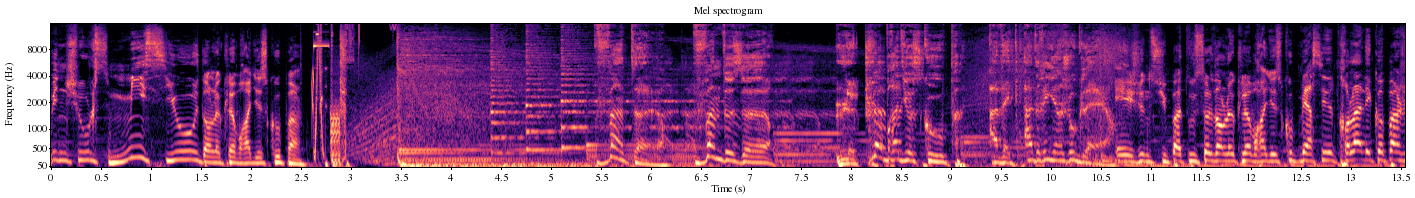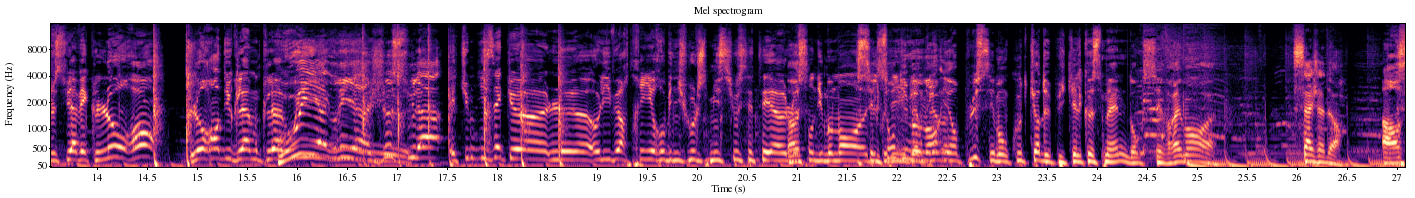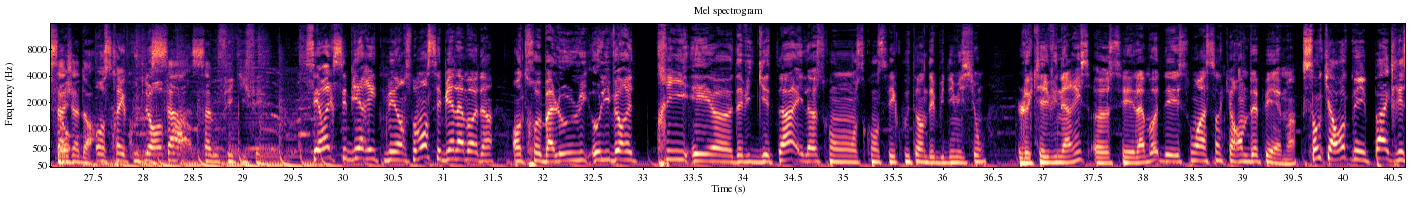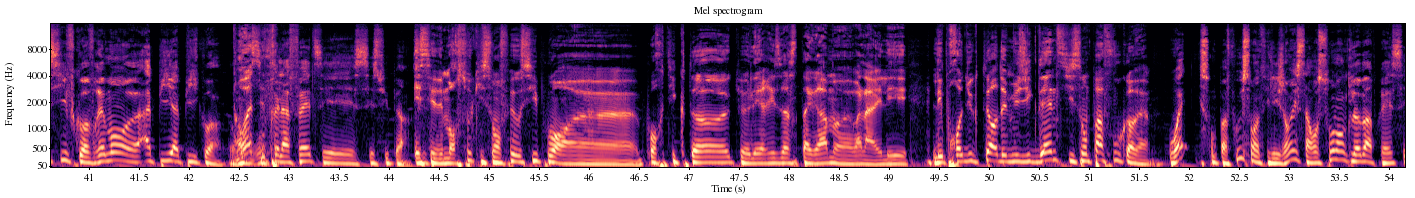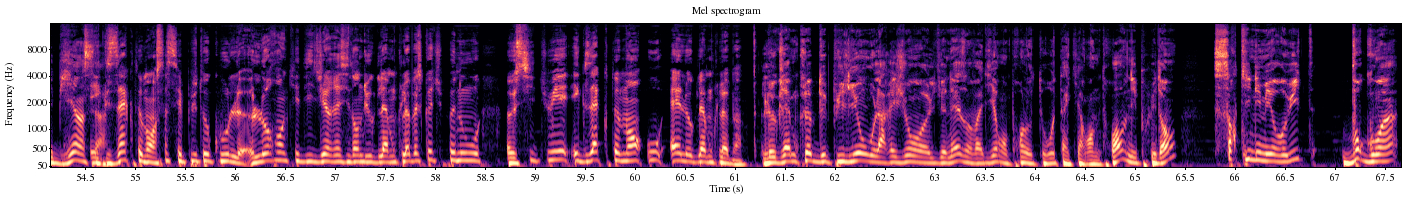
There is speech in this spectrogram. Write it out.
Robin Schulz, Miss You dans le club Radio Scoop. 20h, 22h, le Club Radio Scoop avec Adrien Jougler. Et je ne suis pas tout seul dans le club Radio Scoop. Merci d'être là, les copains. Je suis avec Laurent. Laurent du Glam Club. Oui, Adrien, je suis là. Et tu me disais que le Oliver Tree, Robin Schulz, Miss You, c'était euh, le Ah, son du moment. euh, C'est le son du moment Club. et en plus c'est mon coup de cœur depuis quelques semaines donc c'est vraiment euh, ça j'adore. Ah, on ça, se- j'adore. On se réécoute le refrain. Ça ça me fait kiffer. C'est vrai que c'est bien rythmé. En ce moment, c'est bien la mode. Hein. Entre bah, Oliver Et euh, David Guetta. Et là, ce qu'on s'est écouté en début d'émission, le Calvin Harris, euh, c'est la mode et ils sont à 140 BPM. Hein. 140 mais pas agressif quoi, vraiment euh, happy happy quoi. On, Ouais, on fait la fête, c'est super. Et c'est des morceaux qui sont faits aussi pour pour TikTok, les reels Instagram, voilà. Et les les producteurs de musique dance, ils sont pas fous quand même. Ouais, ils sont pas fous, ils sont intelligents et ça ressort dans le club après, c'est bien ça. Exactement, ça c'est plutôt cool. Laurent qui est DJ résident du Glam Club, est-ce que tu peux nous situer exactement où est le Glam Club? Le Glam Club depuis Lyon ou la région euh, lyonnaise, on va dire, on prend l'autoroute à 43, on est prudent. Sortie numéro 8, Bourgoin,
